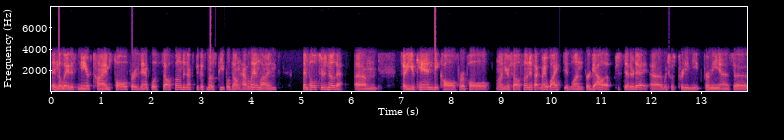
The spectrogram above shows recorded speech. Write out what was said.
in the latest New York Times poll, for example, is cell phone, and that's because most people don't have landlines, and pollsters know that. Um, so you can be called for a poll on your cell phone. In fact, my wife did one for Gallup just the other day, uh, which was pretty neat for me as a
